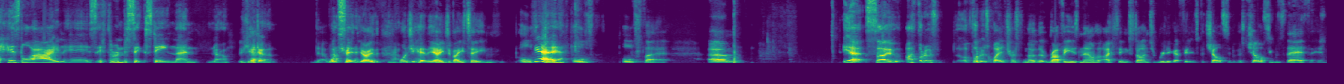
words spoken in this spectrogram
His line is, "If they're under 16, then no, yeah. you don't." Yeah, once That's you, hit, you know, No. once you hit the age of eighteen, all's Yeah, all, yeah. all's, all's fair. Um, yeah, so I thought it was I thought it was quite interesting though that Ravi is now I think starting to really get feelings for Chelsea because Chelsea was there for him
